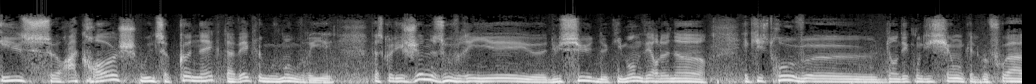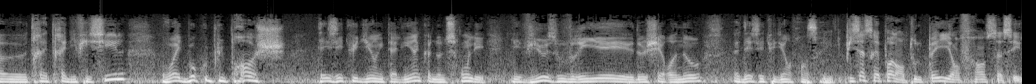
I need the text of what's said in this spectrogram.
il se raccroche ou il se connecte avec le mouvement ouvrier. Parce que les jeunes ouvriers euh, du Sud qui montent vers le Nord et qui se trouvent euh, dans des conditions quelquefois euh, très très difficiles vont être beaucoup plus proches des étudiants italiens que ne seront les, les vieux ouvriers de chez Renault des étudiants français. Et puis ça se répand dans tout le pays. En France, ça s'est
